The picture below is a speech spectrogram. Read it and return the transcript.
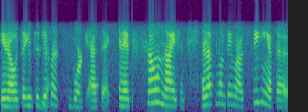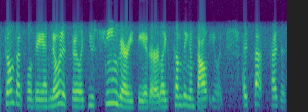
You know, it's like it's a Yeah. different work ethic, and it's so nice. And and that's one thing when I was speaking at the film festival, they had noticed they're like, you seem very theater, like something about you, and it's that presence.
